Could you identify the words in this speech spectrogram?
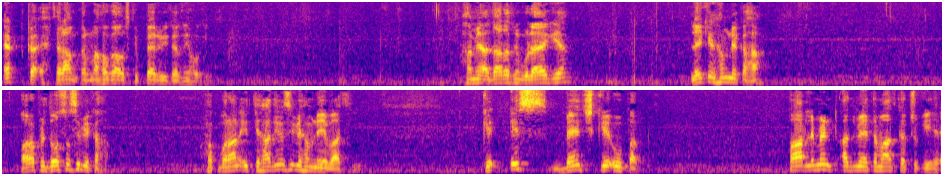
ایکٹ کا احترام کرنا ہوگا، اس کی پیروی کرنی ہوگی۔ ہمیں عدالت میں بلایا گیا، لیکن ہم نے کہا اور اپنے دوستوں سے بھی کہا حکمران اتحادیوں سے بھی ہم نے یہ بات کی کہ اس بینچ کے اوپر پارلیمنٹ عدم اعتماد کر چکی ہے۔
